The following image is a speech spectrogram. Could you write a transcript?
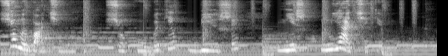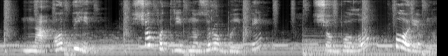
Що ми бачимо? Що кубиків більше, ніж м'ячиків на один. Що потрібно зробити, щоб було порівну?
